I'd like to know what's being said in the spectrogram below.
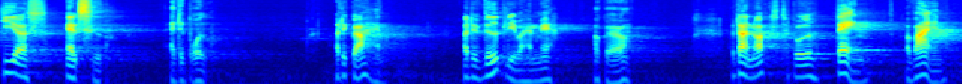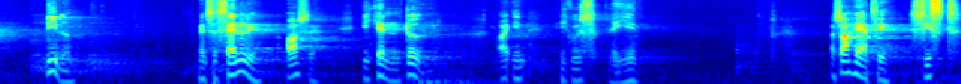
giv os altid af det brød. Og det gør han. Og det vedbliver han med at gøre. Og der er nok til både dagen og vejen, livet, men så sandelig også igennem døden og ind i Guds rige. Og så her til sidst.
